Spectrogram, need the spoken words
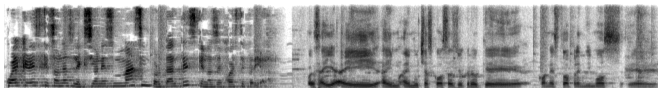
¿cuál crees que son las lecciones más importantes que nos dejó este periodo? Pues hay, hay, hay, hay muchas cosas. Yo creo que con esto aprendimos eh,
